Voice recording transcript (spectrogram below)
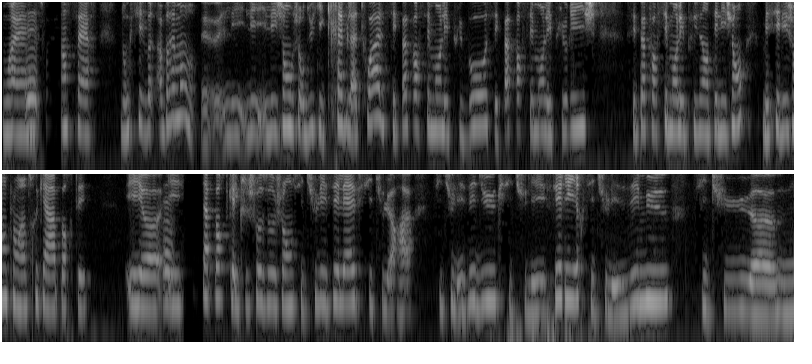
Ouais, mm. sois sincère. Donc c'est vraiment euh, les, les, les, gens aujourd'hui qui crèvent la toile, c'est pas forcément les plus beaux, c'est pas forcément les plus riches, c'est pas forcément les plus intelligents, mais c'est les gens qui ont un truc à apporter. Et, mm. et apportes quelque chose aux gens, si tu les élèves, si tu, leur si tu les éduques, si tu les fais rire, si tu les émus, si tu, euh,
